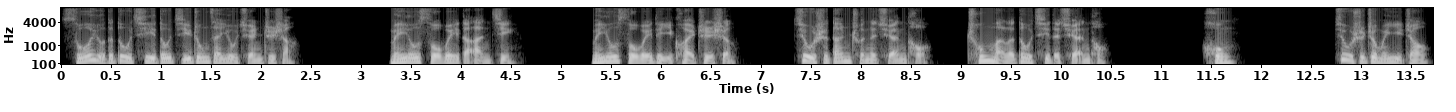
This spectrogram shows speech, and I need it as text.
所有的斗气都集中在右拳之上。没有所谓的暗劲，没有所谓的以快制胜，就是单纯的拳头，充满了斗气的拳头。轰，就是这么一招。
